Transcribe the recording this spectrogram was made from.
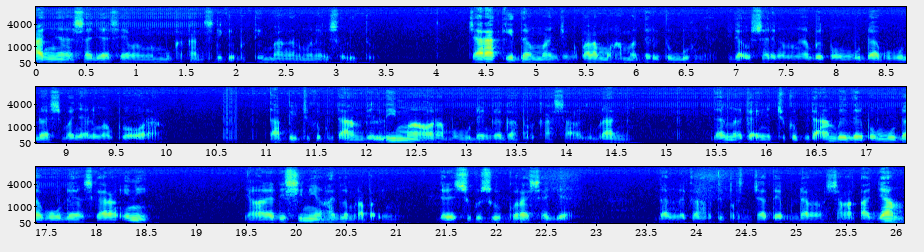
Hanya saja saya mengemukakan sedikit pertimbangan mengenai usul itu. Cara kita memancung kepala Muhammad dari tubuhnya tidak usah dengan mengambil pemuda-pemuda sebanyak 50 orang. Tapi cukup kita ambil lima orang pemuda yang gagah perkasa lagi berani dan mereka ini cukup kita ambil dari pemuda-pemuda yang sekarang ini yang ada di sini yang hadir dalam rapat ini dari suku-suku Quraisy saja dan mereka harus dipersenjatai pedang sangat tajam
